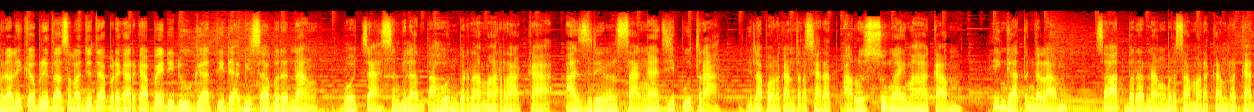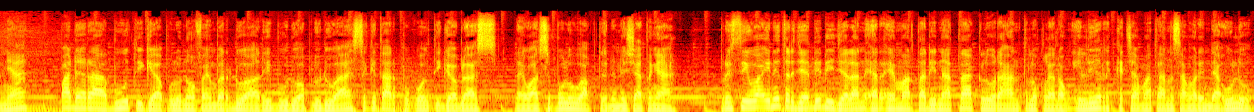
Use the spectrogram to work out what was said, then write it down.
Beralih ke berita selanjutnya, pendengar KP diduga tidak bisa berenang. Bocah 9 tahun bernama Raka Azril Sangaji Putra dilaporkan terseret arus sungai Mahakam hingga tenggelam saat berenang bersama rekan-rekannya pada Rabu 30 November 2022 sekitar pukul 13 lewat 10 waktu Indonesia Tengah. Peristiwa ini terjadi di Jalan RE Marta Dinata, Kelurahan Teluk Lelong Ilir, Kecamatan Samarinda Ulu.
